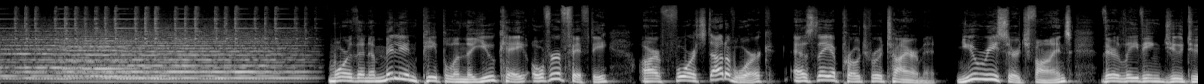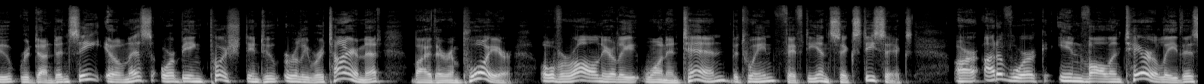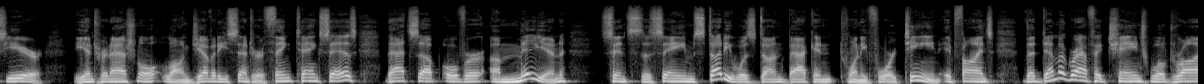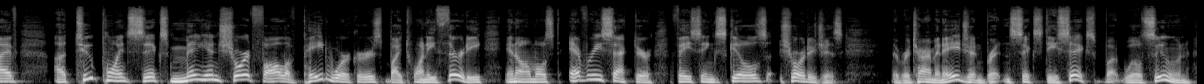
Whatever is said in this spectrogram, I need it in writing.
More than a million people in the UK over 50 are forced out of work as they approach retirement. New research finds they're leaving due to redundancy, illness, or being pushed into early retirement by their employer. Overall, nearly 1 in 10 between 50 and 66 are out of work involuntarily this year. The International Longevity Center think tank says that's up over a million since the same study was done back in 2014. It finds the demographic change will drive a 2.6 million shortfall of paid workers by 2030 in almost every sector facing skills shortages. The retirement age in Britain 66, but will soon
